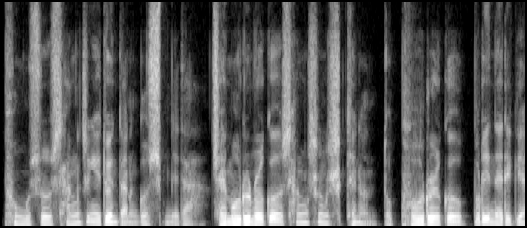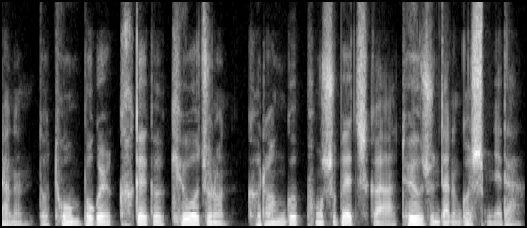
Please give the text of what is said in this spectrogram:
풍수 상징이 된다는 것입니다. 재물운을 그 상승시키는 또 불을 그 뿌리내리게 하는 또 돈복을 크게 그 키워주는 그런 그 풍수 배치가 되어준다는 것입니다.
